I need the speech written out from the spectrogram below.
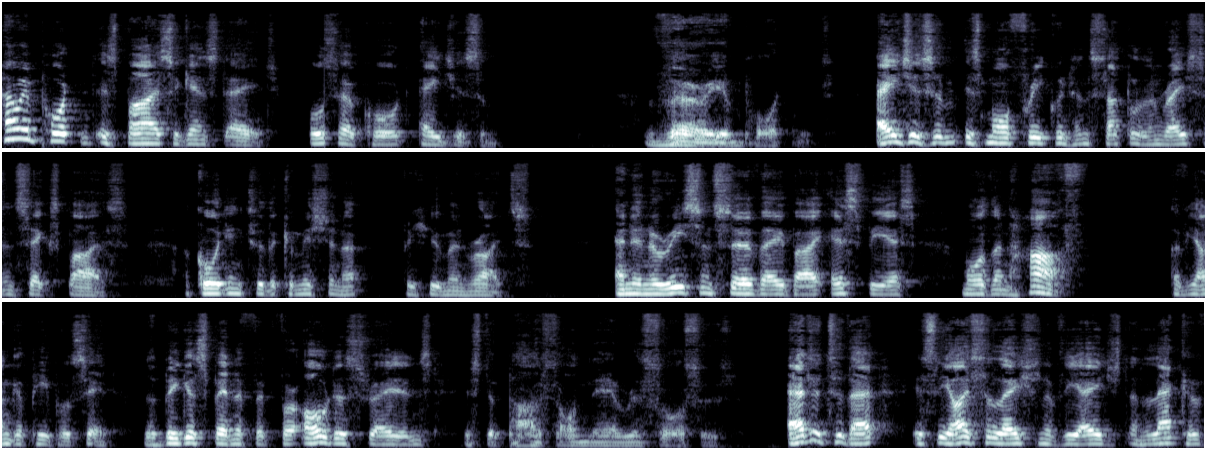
How important is bias against age, also called ageism? Very important. Ageism is more frequent and subtle than race and sex bias, according to the Commissioner for Human Rights. And in a recent survey by SBS, more than half of younger people said the biggest benefit for old Australians is to pass on their resources. Added to that is the isolation of the aged and lack of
